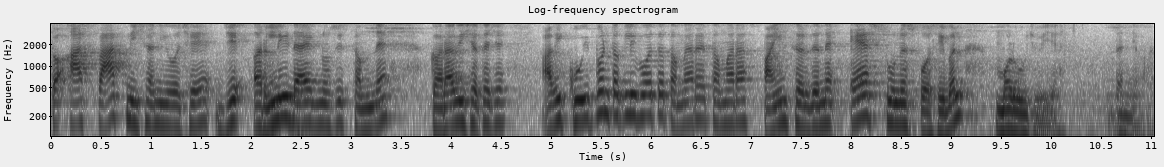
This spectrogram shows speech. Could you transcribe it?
તો આ સાત નિશાનીઓ છે જે અર્લી ડાયગ્નોસિસ તમને કરાવી શકે છે. આવી કોઈ પણ તકલીફ હોય તો તમારે તમારા સ્પાઇન સર્જનને એઝ સૂન એઝ પોસિબલ મળવું જોઈએ. ધન્યવાદ.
